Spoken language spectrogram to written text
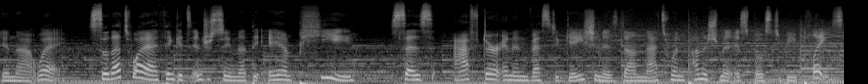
in that way. So that's why I think it's interesting that the AMP says after an investigation is done, that's when punishment is supposed to be placed.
